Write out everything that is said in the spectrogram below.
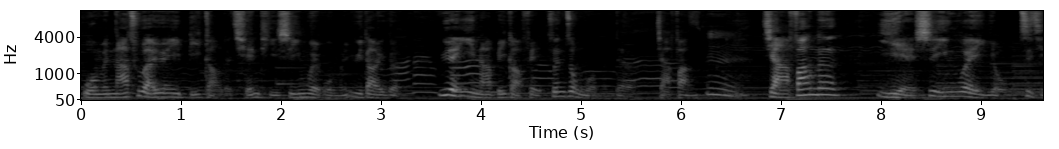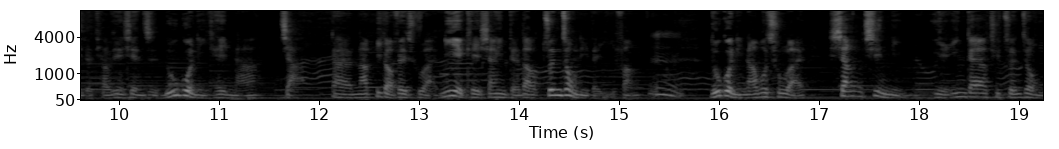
我们拿出来愿意比稿的前提，是因为我们遇到一个愿意拿比稿费、尊重我们的甲方。嗯。甲方呢，也是因为有自己的条件限制。如果你可以拿甲呃拿比稿费出来，你也可以相应得到尊重你的乙方。嗯。如果你拿不出来，相信你也应该要去尊重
